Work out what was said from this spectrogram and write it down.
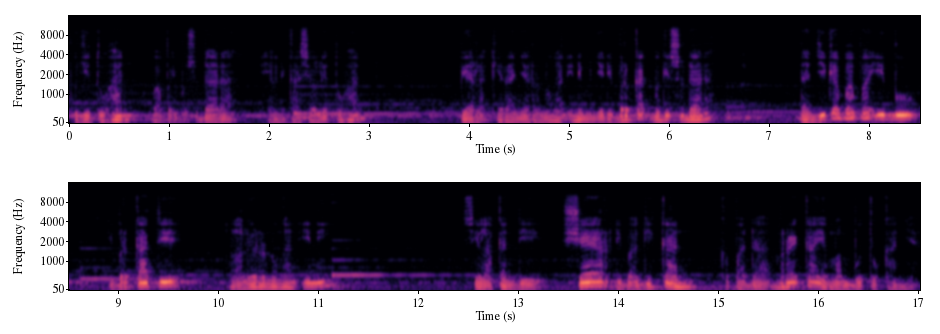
Puji Tuhan, Bapak Ibu Saudara yang dikasih oleh Tuhan. Biarlah kiranya renungan ini menjadi berkat bagi saudara. Dan jika Bapak Ibu diberkati melalui renungan ini, silakan di-share, dibagikan kepada mereka yang membutuhkannya.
